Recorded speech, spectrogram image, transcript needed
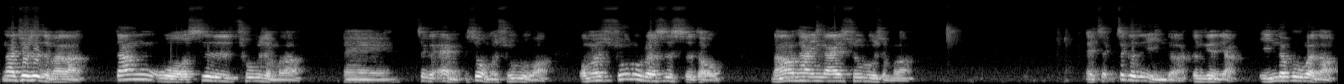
那就是怎么样了？当我是出什么？哎，这个 M 是我们输入啊，我们输入的是石头，然后他应该输入什么？哎，这这个是赢的，跟这样赢的部分哦，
